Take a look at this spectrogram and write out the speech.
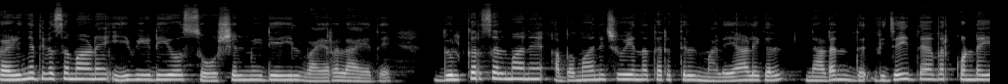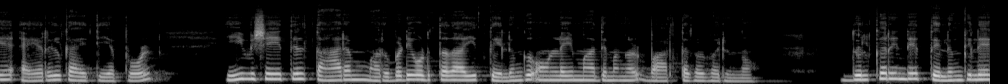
കഴിഞ്ഞ ദിവസമാണ് ഈ വീഡിയോ സോഷ്യൽ മീഡിയയിൽ വൈറലായത്. ദുൽഖർ സൽമാനെ അപമാനിച്ചു എന്ന തരത്തിൽ മലയാളികൾ നടൻ വിജയ് ദേവർകൊണ്ടയെ എയറിൽ കയറ്റിയപ്പോൾ ഈ വിഷയത്തിൽ താരം മറുപടി കൊടുത്തതായി തെലുങ്ക് ഓൺലൈൻ മാധ്യമങ്ങൾ വാർത്തകൾ വരുന്നു. ദുൽഖറിന്റെ തെലുങ്കിലെ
